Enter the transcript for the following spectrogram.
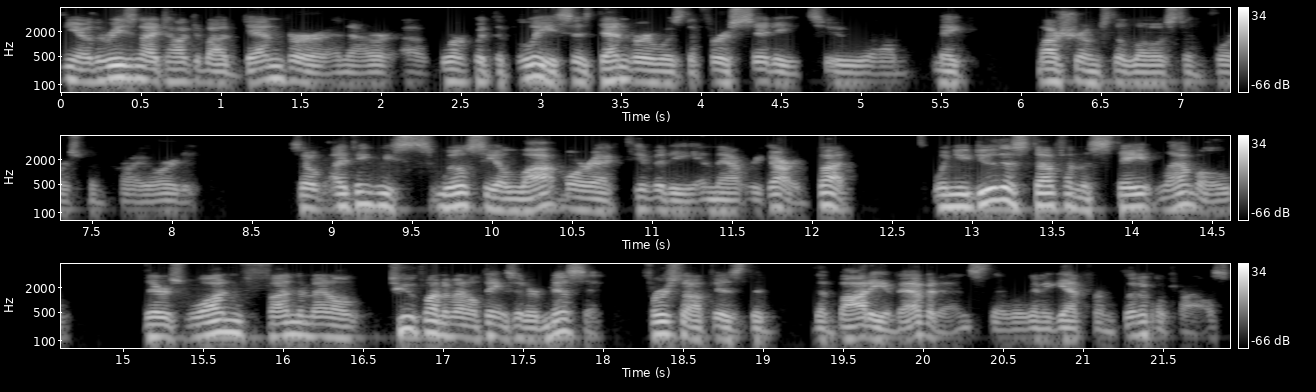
you know, the reason I talked about Denver and our uh, work with the police is Denver was the first city to um, make mushrooms the lowest enforcement priority. So I think we will see a lot more activity in that regard. But when you do this stuff on the state level, there's one fundamental, two fundamental things that are missing. First off is the, the body of evidence that we're going to get from clinical trials.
